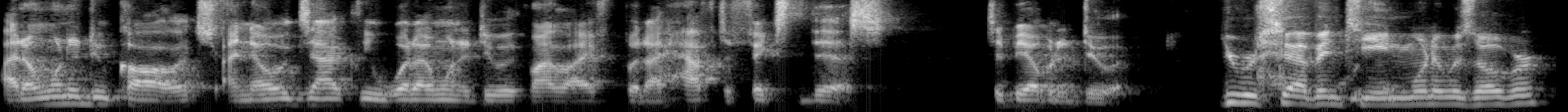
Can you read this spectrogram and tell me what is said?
I don't want to do college. I know exactly what I want to do with my life, but I have to fix this to be able to do it. You were 17 when it was over?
